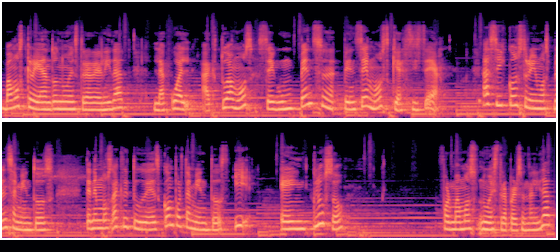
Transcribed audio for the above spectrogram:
vamos creando nuestra realidad, la cual actuamos según pensemos que así sea. Así construimos pensamientos tenemos actitudes, comportamientos y, e incluso formamos nuestra personalidad.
